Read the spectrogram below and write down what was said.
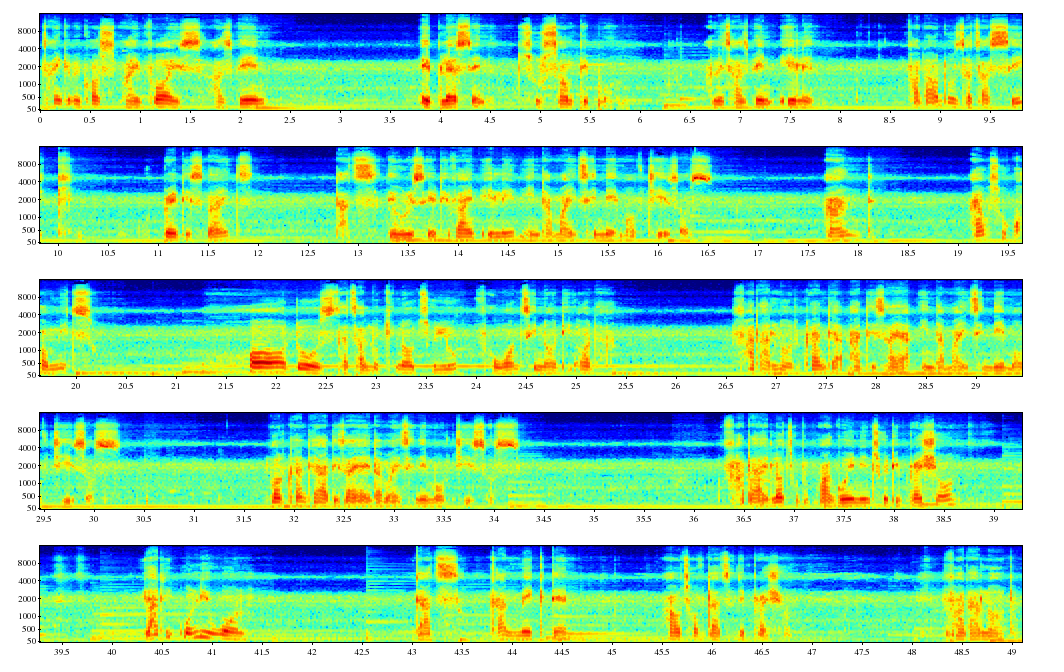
Thank you because my voice has been a blessing to some people and it has been healing. Father, all those that are sick, we pray this night that they will receive divine healing in the mighty name of Jesus. And I also commit all those that are looking unto you for one thing or the other. Father, Lord, grant their heart desire in the mighty name of Jesus. Lord, grant their heart desire in the mighty name of Jesus. Father, a lot of people are going into depression. You are the only one that can make them out of that depression. Father, Lord,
